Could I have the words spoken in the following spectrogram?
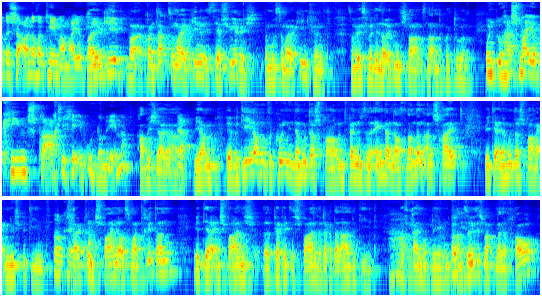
das ist ja auch noch ein Thema, Mallorquin. Mallorquin Kontakt zu Mallorquin ist sehr schwierig. Da musst du Mallorquin können. So willst du mit den Leuten nicht warm. Das ist eine andere Kultur. Und du hast Mallorquin sprachliche im Unternehmen? Habe ich ja, ja, ja. Wir, haben, wir bedienen auch unsere Kunden in der Muttersprache. Und wenn uns ein Engländer aus London anschreibt, wird der in der Muttersprache Englisch bedient. Okay. Schreibt uns Spanier aus Madrid an, wird der in Spanisch, äh, perfektes Spanisch oder Katalan bedient. Ah, das ist kein Problem. Und okay. Französisch macht meine Frau,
